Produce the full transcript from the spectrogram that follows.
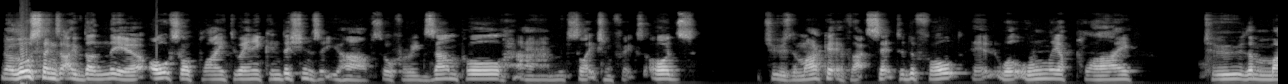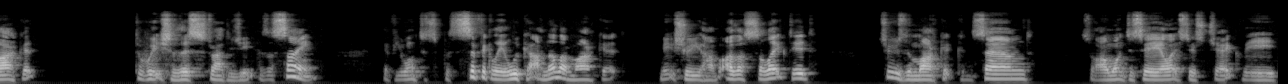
Now, those things that I've done there also apply to any conditions that you have. So, for example, um, selection fixed odds, choose the market. If that's set to default, it will only apply to the market to which this strategy is assigned. If you want to specifically look at another market, make sure you have other selected, choose the market concerned, so I want to say, let's just check the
